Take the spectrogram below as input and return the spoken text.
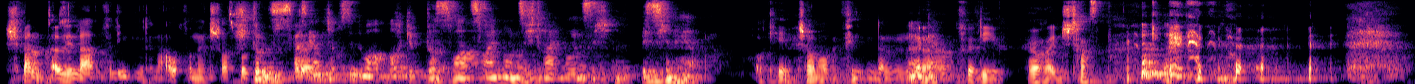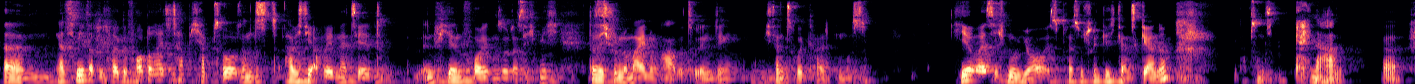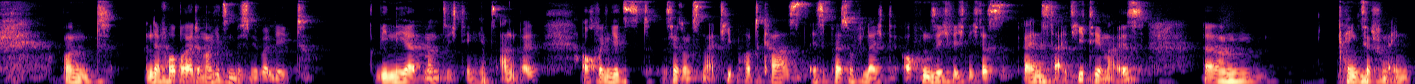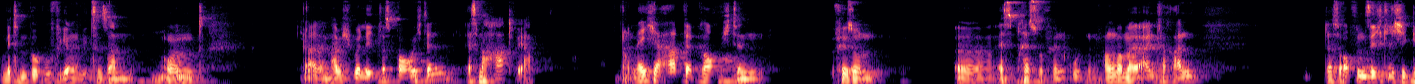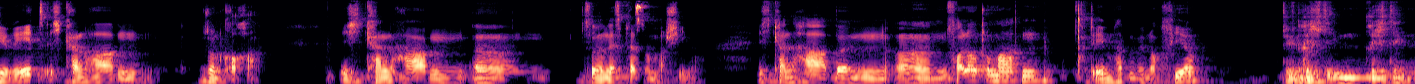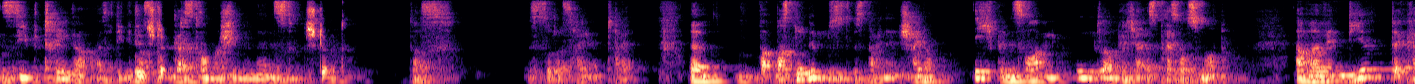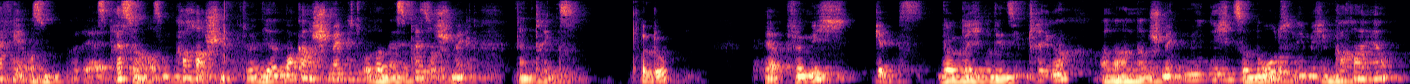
Spannend. Also den Laden verlinken wir dann auch, wenn man in Straßburg Stimmt, ist. ich weiß gar nicht, ob es den überhaupt noch gibt. Das war 92, 93, ein bisschen her. Okay, wir schauen mal, ob wir ihn finden dann Okay. äh, für die Hörer in Straßburg. ähm, als ich mich jetzt auf die Folge vorbereitet habe, ich habe so, sonst habe ich dir auch eben erzählt, in vielen Folgen so, dass ich mich, dass ich schon eine Meinung habe zu den Dingen, und mich dann zurückhalten muss. Hier weiß ich nur, ja, Espresso trinke ich ganz gerne. Ich habe sonst keine Ahnung. Ja. Und in der Vorbereitung habe ich jetzt ein bisschen überlegt, wie nähert man sich dem jetzt an? Weil auch wenn jetzt, ist ja sonst ein IT-Podcast, Espresso vielleicht offensichtlich nicht das reinste IT-Thema ist, ähm, hängt es ja schon eng mit dem Beruf irgendwie zusammen. Mhm. Und ja, dann habe ich überlegt, was brauche ich denn? Erstmal Hardware. Welche Hardware brauche ich denn für so ein äh, Espresso, für einen guten? Fangen wir mal einfach an. Das offensichtliche Gerät, ich kann haben so einen Kocher. Ich kann haben ähm, so eine Espresso-Maschine. Ich kann haben ähm, Vollautomaten. Und eben hatten wir noch vier. Den richtigen, richtigen Siebträger, also die Das stimmt. Gastromaschine nennst. Stimmt. Das ist so das High-End-Teil. Ähm, wa- was du nimmst, ist deine Entscheidung. Ich bin zwar ein unglaublicher Espresso-Snob, aber wenn dir der Kaffee aus dem, oder der Espresso aus dem Kocher schmeckt, wenn dir ein Mokka schmeckt oder ein Espresso schmeckt, dann trink's. Und du? Ja, für mich gibt's wirklich nur den Siebträger. Alle anderen schmecken mir nicht. Zur Not nehme ich einen Kocher her.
